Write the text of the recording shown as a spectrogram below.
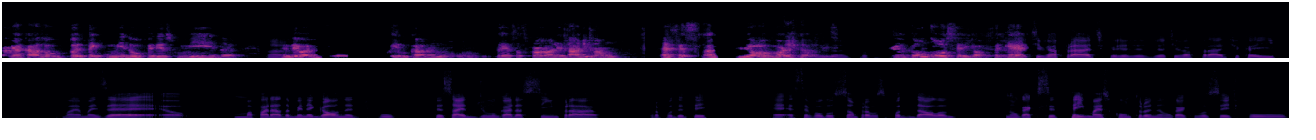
Na minha casa eu tô, tem comida, eu ofereço comida, Ah, entendeu? É bem tranquilo, cara. Não, não tem essas formalidades, não. É, você sabe, viola pô. Então doce aí, ó. Você eu quer? já tive a prática, já, já, já tive a prática aí. Mas, mas é, é uma parada bem legal, né? Tipo, ter saído de um lugar assim pra, pra poder ter é, essa evolução, pra você poder dar aula num lugar que você tem mais controle, né? Num lugar que você, tipo,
